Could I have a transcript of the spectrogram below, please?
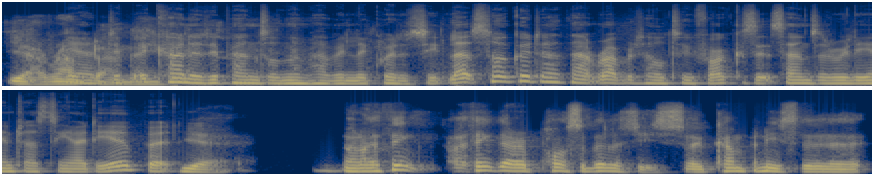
yeah, ramp yeah, down. It kind of depends on them having liquidity. Let's not go down that rabbit hole too far because it sounds a really interesting idea. But yeah, but I think I think there are possibilities. So companies that are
